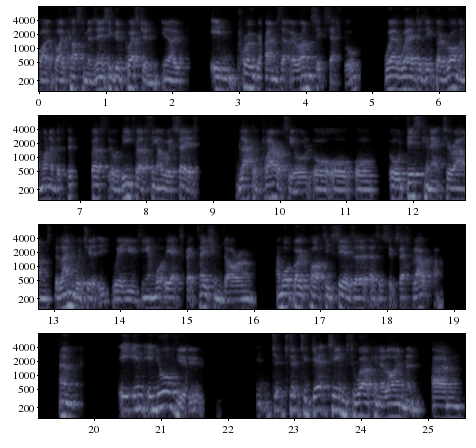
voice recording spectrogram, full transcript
by, by customers. And it's a good question, you know, in programs that are unsuccessful, where, where does it go wrong? And one of the first or the first thing I always say is lack of clarity or, or, or, or, or disconnect around the language we're using and what the expectations are and, and what both parties see as a, as a successful outcome. Um, in, in your view, to, to, to, get teams to work in alignment, um,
